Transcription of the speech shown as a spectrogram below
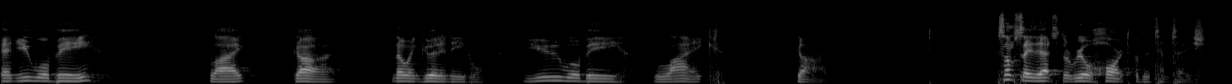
and you will be like God, knowing good and evil. You will be like God. Some say that's the real heart of the temptation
